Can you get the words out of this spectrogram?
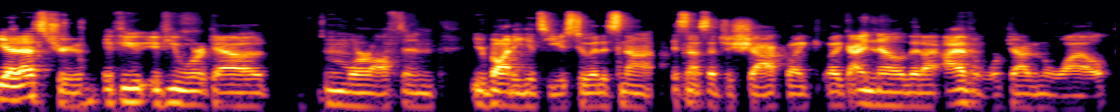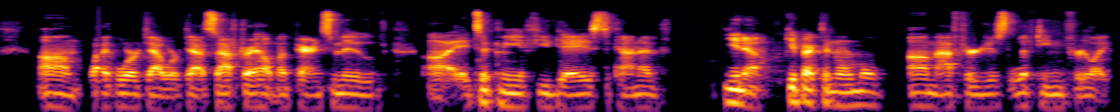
Yeah, that's true. If you if you work out more often, your body gets used to it. It's not it's not such a shock. Like like I know that I, I haven't worked out in a while. Um, like worked out, worked out. So after I helped my parents move, uh, it took me a few days to kind of, you know, get back to normal. Um, after just lifting for like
